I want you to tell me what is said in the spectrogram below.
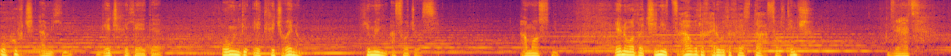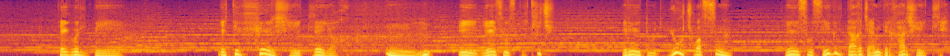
өхөвч амьлна гэж хэлээд үүнд итгэж байна уу? хэмээн асууж байсан юм. Амос минь Энэ бол чиний заавал хариулах ёстой асуулт юм шүү. Зяаз. Тэгвэл би итгэхээр шийдлээ явах. Би Есүст итгэж ирээдүйд юу ч болсон Есүсийг л дагаж амьдрахаар шийдлээ.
